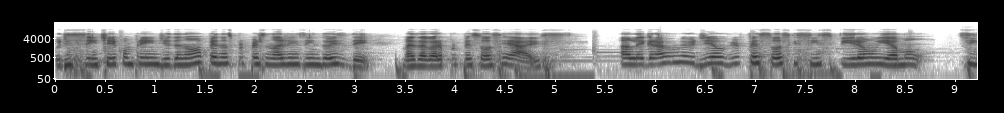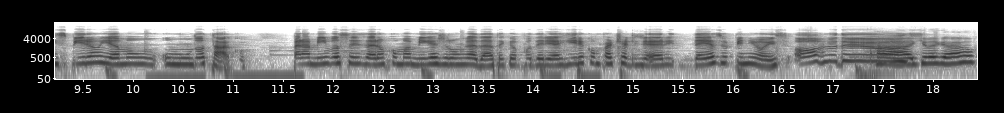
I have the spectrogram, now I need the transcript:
o de se sentir compreendida não apenas por personagens em 2D, mas agora por pessoas reais. Alegrava o meu dia ouvir pessoas que se inspiram e amam se inspiram e amam o mundo otaku. Para mim, vocês eram como amigas de longa data que eu poderia rir e compartilhar ideias e opiniões. Oh, meu Deus! Ai, que legal.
